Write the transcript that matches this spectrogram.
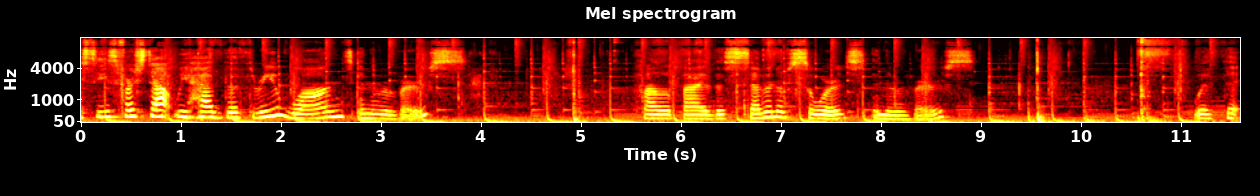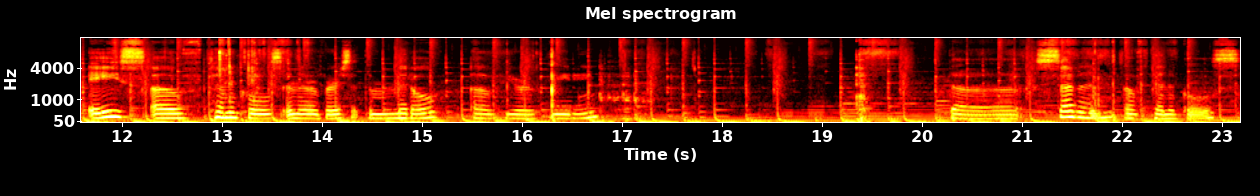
Pisces. First out, we had the Three of Wands in the reverse, followed by the Seven of Swords in the reverse, with the Ace of Pentacles in the reverse at the middle of your reading, the Seven of Pentacles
